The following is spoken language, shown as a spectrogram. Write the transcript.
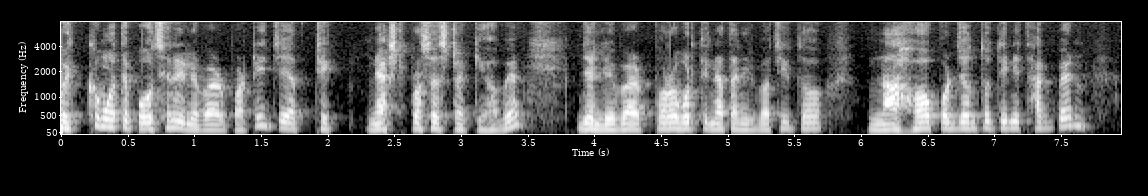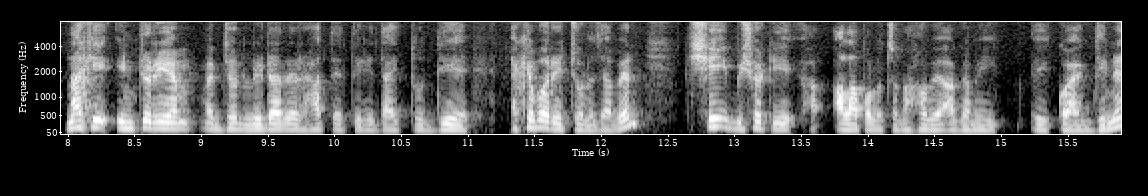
ঐক্যমতে পৌঁছেনি লেবার পার্টি যে ঠিক নেক্সট প্রসেসটা কী হবে? যে লেবার পরবর্তী নেতা নির্বাচিত না হওয়া পর্যন্ত তিনি থাকবেন নাকি ইন্টেরিয়াম একজন লিডারের হাতে তিনি দায়িত্ব দিয়ে একেবারেই চলে যাবেন? সেই বিষয়টি আলাপ আলোচনা হবে আগামী এই কয়েকদিনে।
